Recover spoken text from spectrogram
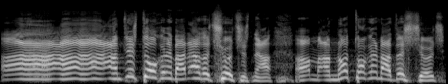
Uh, I'm just talking about other churches now. Um, I'm not talking about this church.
